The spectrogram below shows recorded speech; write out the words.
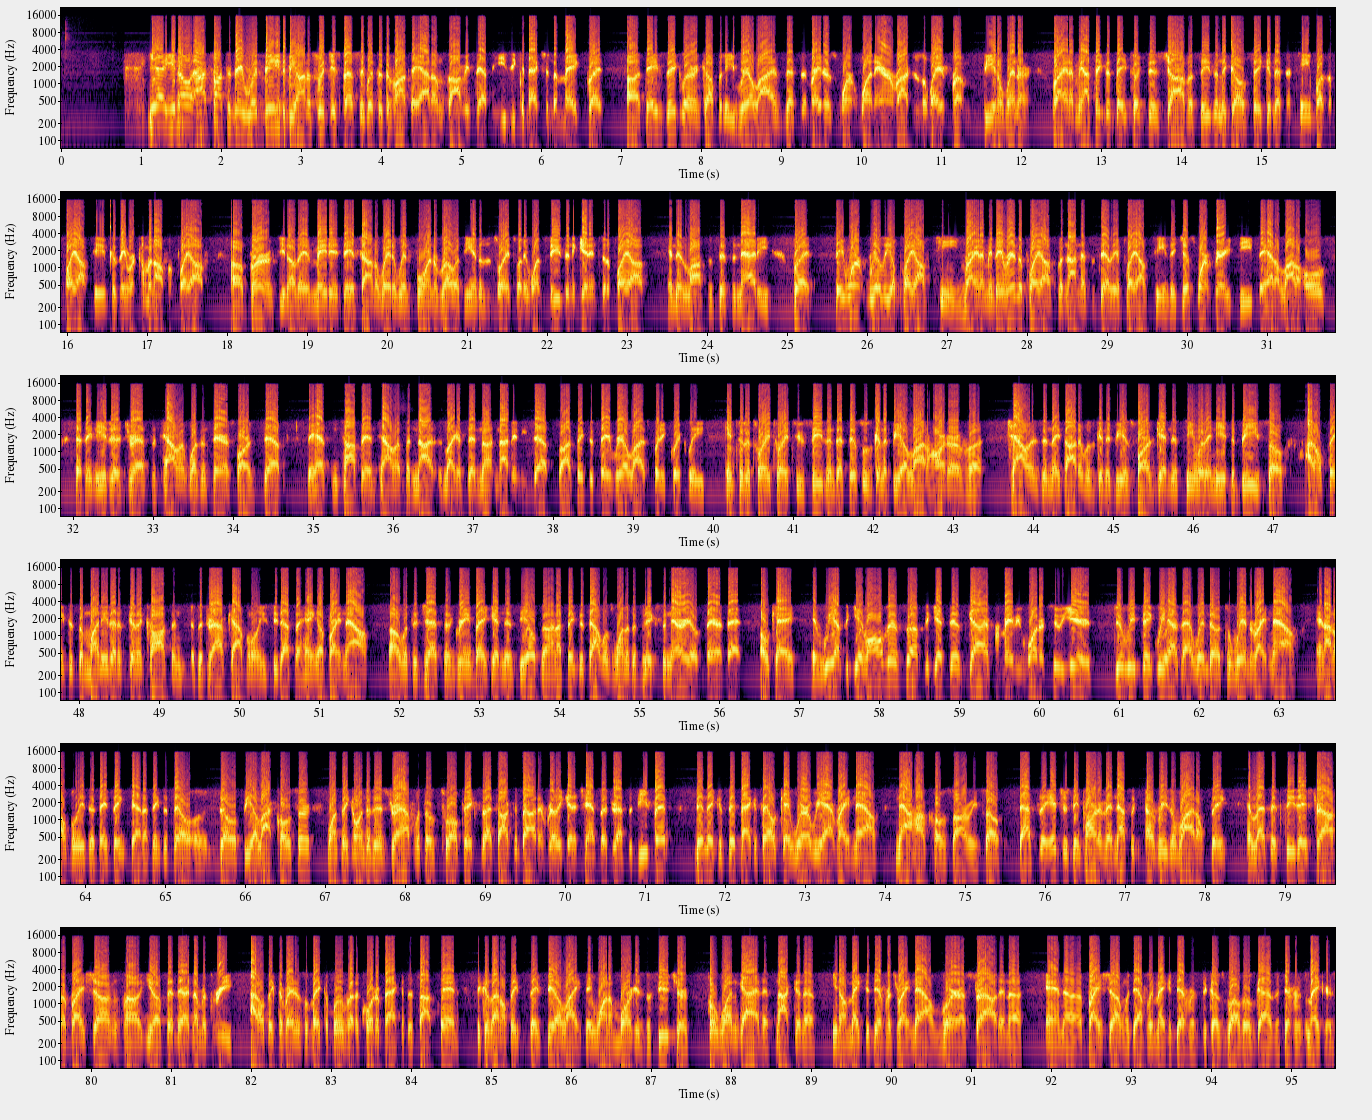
Yeah, you know, I thought that they would be, to be honest with you, especially with the Davante Adams. Obviously, that's an easy connection to make. But uh, Dave Ziegler and company realized that the Raiders weren't one Aaron Rodgers away from being a winner, right? I mean, I think that they took this job a season ago thinking that the team was a playoff team because they were coming off a playoff uh, berth. You know, they had made it, they had found a way to win four in a row at the end of the 2021 season to get into the playoffs and then lost to Cincinnati. But they weren't really a playoff team, right? I mean, they were in the playoffs, but not necessarily a playoff team. They just weren't very deep. They had a lot of holes that they needed to address. The talent wasn't there as far as depth. They had some top end talent, but not, like I said, not not any depth. So I think that they realized pretty quickly into the 2022 season that this was going to be a lot harder of a challenge than they thought it was going to be as far as getting this team where they needed to be. So I don't think that the money that it's going to cost and the draft capital, you see that's a hang up right now uh, with the Jets and Green Bay getting this deal done. I think that that was one of the big scenarios there that, okay, if we have to give all this up to get this guy for maybe one or two years, do we think we have that window to win right now? And I don't believe that they think that. I think that they'll they'll be a lot closer once they go into this draft with those 12 picks that I talked about and really get a chance to address the defense. Then they can sit back and say, okay, where are we at right now? Now, how close are we? So that's the interesting part of it, and that's a, a reason why I don't think, unless it's C.J. Stroud or Bryce Young, uh, you know, sitting there at number three, I don't think the Raiders will make a move at a quarterback in the top ten because I don't think they feel like they want to mortgage the future for one guy that's not going to, you know, make the difference right now. Where a Stroud and a and uh, Bryce Young would definitely make a difference because, well, those guys are difference makers.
